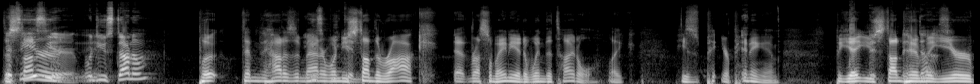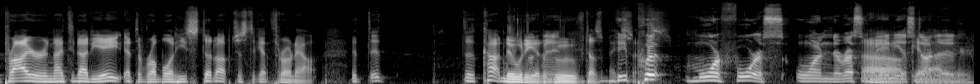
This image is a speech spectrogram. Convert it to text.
The it's stunner, easier when you stun him. Then how does it matter when you stun The Rock at WrestleMania to win the title? Like, he's you're pinning him. But yet you stunned him a year prior in 1998 at the Rumble, and he stood up just to get thrown out. It, it the continuity of the Man, move doesn't make He sense. He put more force on the Oh, WrestleMania out stunner.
